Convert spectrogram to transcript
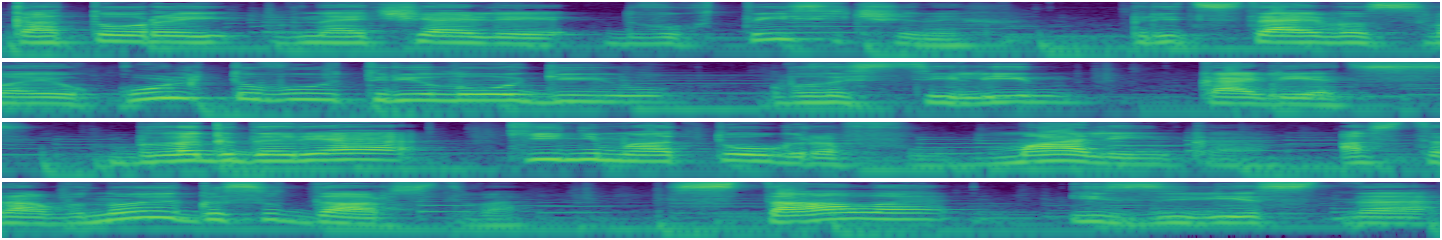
который в начале 2000-х представил свою культовую трилогию «Властелин колец». Благодаря кинематографу маленькое островное государство стало известно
